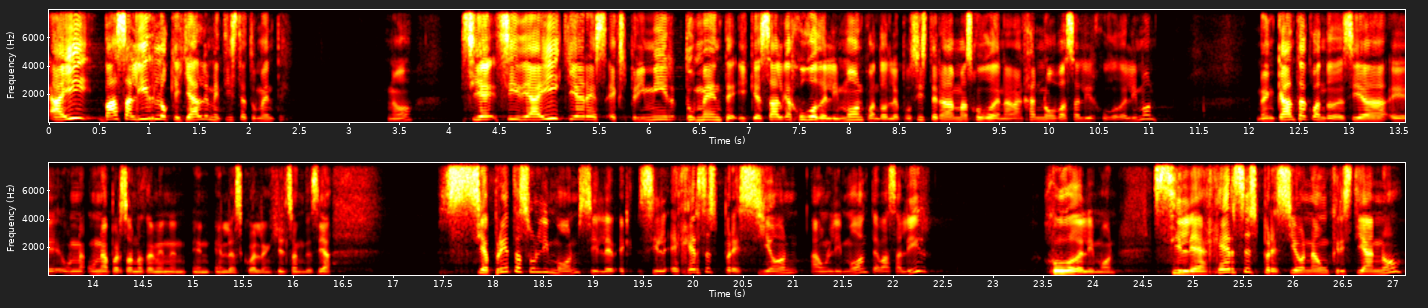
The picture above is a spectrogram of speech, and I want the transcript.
ahí va a salir lo que ya le metiste a tu mente. ¿No? Si, de ahí quieres exprimir tu mente y que salga jugo de limón, cuando le pusiste nada más jugo de naranja, no va a salir jugo de limón. Me encanta cuando decía eh, una, persona también en, la escuela, en Hillsong, decía, si aprietas un limón, si le, si ejerces presión a un limón, te va a salir jugo de limón. Si le ejerces presión a un cristiano,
